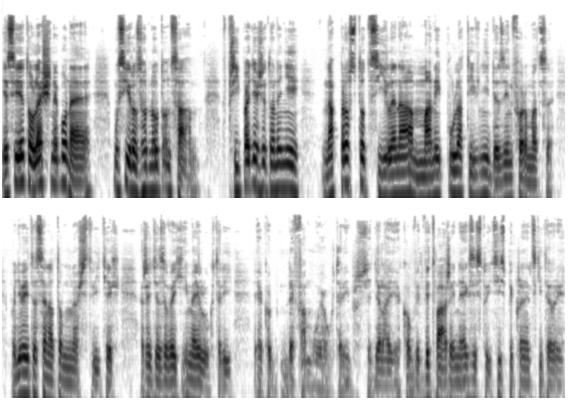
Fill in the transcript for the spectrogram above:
Jestli je to lež nebo ne, musí rozhodnout on sám. V případě, že to není naprosto cílená manipulativní dezinformace. Podívejte se na to množství těch řetězových e-mailů, který jako defamujou, který prostě dělají, jako vytvářejí neexistující spiklenecký teorie.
